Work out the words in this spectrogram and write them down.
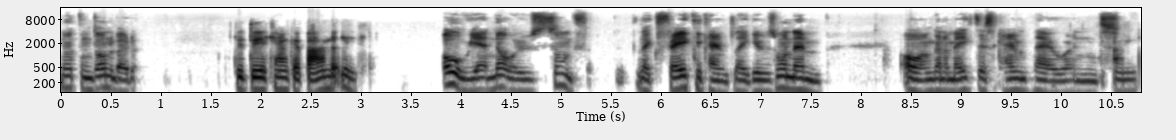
nothing done about it. Did the account get banned at least? Oh yeah, no, it was some f- like fake account. Like it was one of them. Oh, I'm gonna make this account now and And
